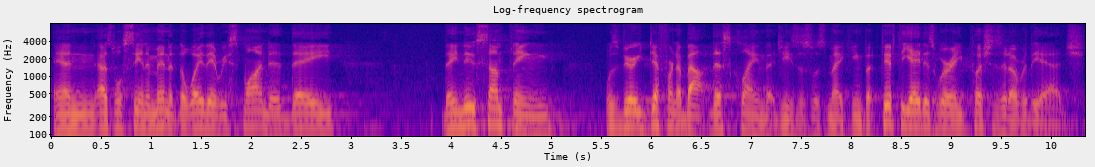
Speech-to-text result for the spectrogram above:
And as we'll see in a minute, the way they responded, they, they knew something was very different about this claim that Jesus was making. But 58 is where he pushes it over the edge.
